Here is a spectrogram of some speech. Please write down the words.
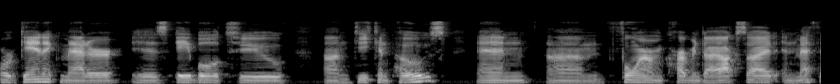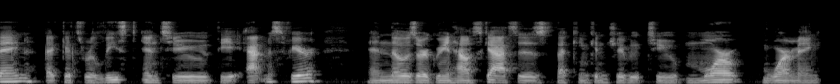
organic matter is able to um, decompose and um, form carbon dioxide and methane that gets released into the atmosphere. And those are greenhouse gases that can contribute to more warming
